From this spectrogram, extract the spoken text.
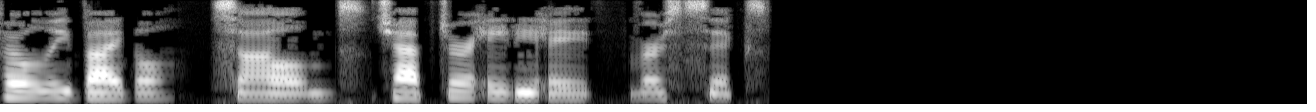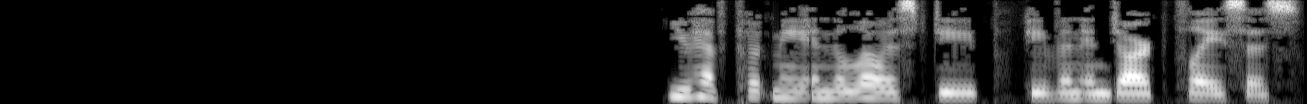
Holy Bible, Psalms, chapter 88, verse 6. You have put me in the lowest deep, even in dark places.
